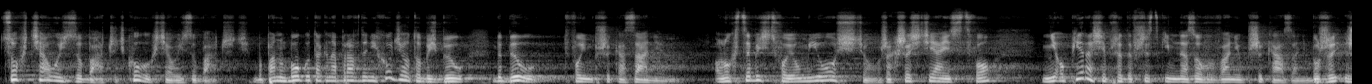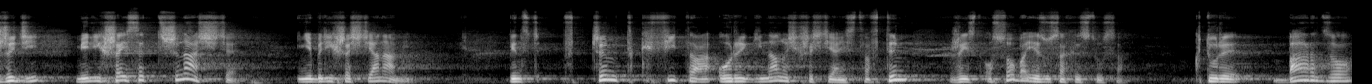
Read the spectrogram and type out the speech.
Co chciałeś zobaczyć? Kogo chciałeś zobaczyć? Bo Panu Bogu tak naprawdę nie chodzi o to, byś był, by był Twoim przykazaniem. On chce być Twoją miłością, że chrześcijaństwo nie opiera się przede wszystkim na zachowywaniu przykazań, bo Ży- Żydzi mieli 613 i nie byli chrześcijanami. Więc w czym tkwi ta oryginalność chrześcijaństwa? W tym, że jest osoba Jezusa Chrystusa, który bardzo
